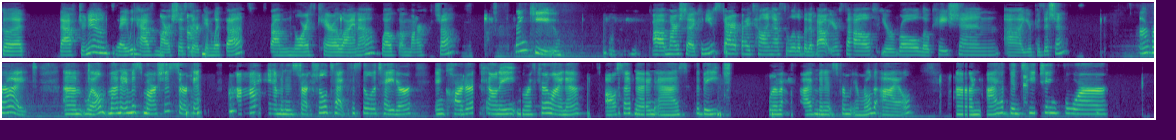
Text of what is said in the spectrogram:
Good afternoon. Today we have Marcia Sirkin with us from North Carolina. Welcome, Marcia. Thank you. Uh, Marcia, can you start by telling us a little bit about yourself, your role, location, uh, your position? All right. Um, well, my name is Marcia Sirkin. I am an instructional tech facilitator in Carteret County, North Carolina, also known as the Beach. We're about five minutes from Emerald Isle. Um, I have been teaching for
